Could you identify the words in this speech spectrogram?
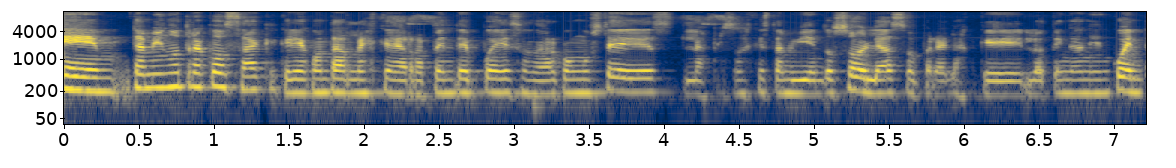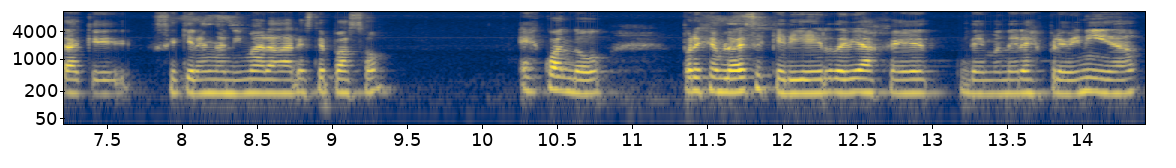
Em, también otra cosa que quería contarles que de repente puede sonar con ustedes, las personas que están viviendo solas o para las que lo tengan en cuenta, que se quieran animar a dar este paso, es cuando, por ejemplo, a veces quería ir de viaje de manera desprevenida,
